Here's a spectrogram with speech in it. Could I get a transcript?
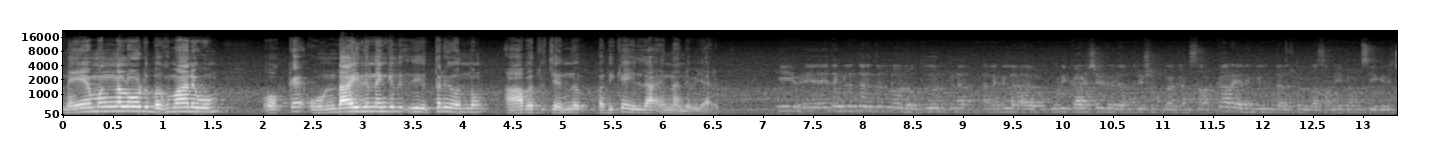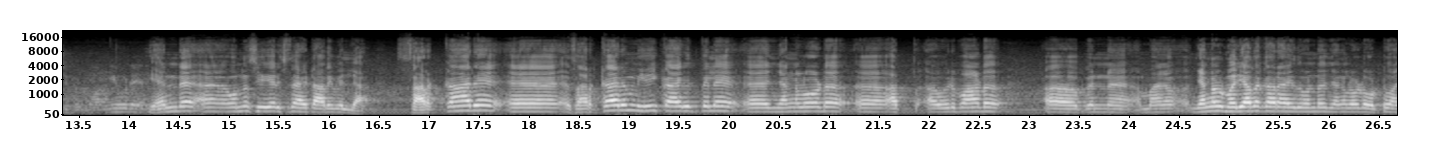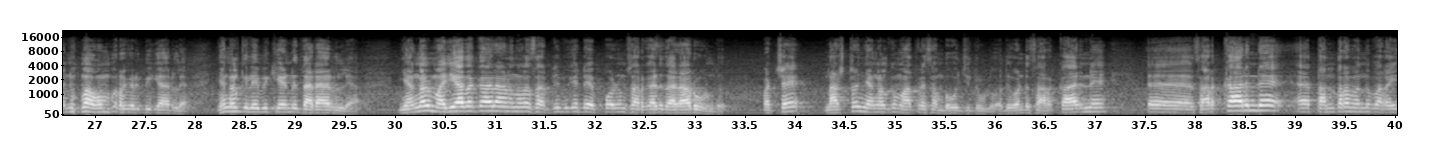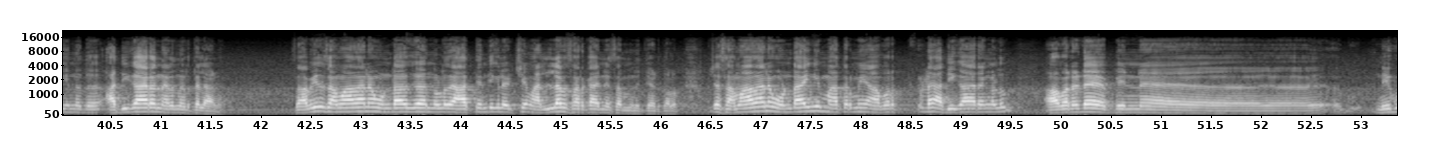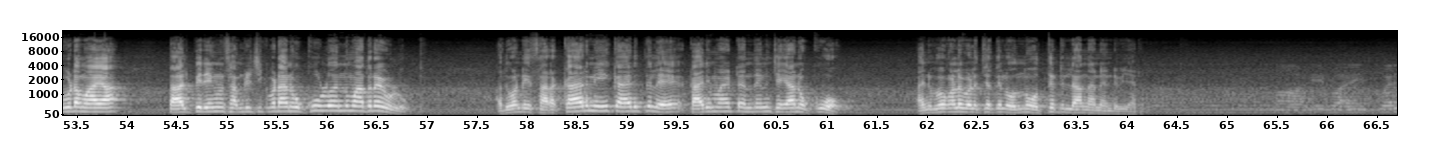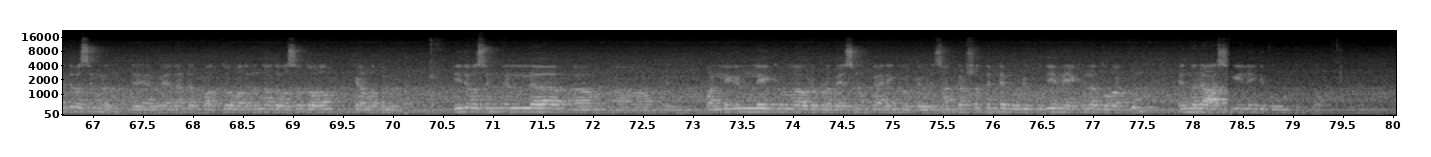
നിയമങ്ങളോട് ബഹുമാനവും ഒക്കെ ഉണ്ടായിരുന്നെങ്കിൽ ഇത് ഇത്രയൊന്നും ആപത്ത് ചെന്ന് പതിക്കയില്ല എന്നാണ് എന്റെ വിചാരം. ഈ ഏതെങ്കിലും തരത്തിലുള്ള ഒരു ഒത്തുതീർപ്പിന് അല്ലെങ്കിൽ കൂടിക്കാഴ്ചയുടെ ഒരു അന്തരീക്ഷം ഉണ്ടാക്കാൻ സർക്കാർ ഏതെങ്കിലും തരത്തിലുള്ള സമീപനം സ്വീകരിച്ചിട്ടുണ്ടോ? അങ്ങയോടെ എന്റെ ഒന്നും സ്വീകരിച്ചതായിട്ട് അറിവില്ല. സർക്കാർ സർക്കാരും ഈ കാര്യത്തിൽ ഞങ്ങളോട് ഒരുപാട് പിന്നെ ഞങ്ങൾ മര്യാദക്കാരായതുകൊണ്ട് ഞങ്ങളോട് ഒട്ടും അനുഭാവം പ്രകടിപ്പിക്കാറില്ല. ഞങ്ങൾക്ക് ലഭിക്കേണ്ടി തരാറില്ല. ഞങ്ങൾ മര്യാദക്കാരാണെന്നുള്ള സർട്ടിഫിക്കറ്റ് എപ്പോഴും സർക്കാർ തരാറുമുണ്ട്. പക്ഷേ നഷ്ടം ഞങ്ങൾക്ക് മാത്രമേ സംഭവിച്ചിട്ടുള്ളൂ. അതുകൊണ്ട് സർക്കാരിനെ സർക്കാരിന്റെ ഏഹ്, തന്ത്രം എന്ന് പറയുന്നത് അധികാരം നിലനിർത്തലാണ്. സഭയിൽ സമാധാനം ഉണ്ടാകുക എന്നുള്ളത് ആത്യന്തിക ലക്ഷ്യമല്ല സർക്കാരിനെ സംബന്ധിച്ചിടത്തോളം. പക്ഷേ സമാധാനം ഉണ്ടായെങ്കിൽ മാത്രമേ അവരുടെ അധികാരങ്ങളും അവരുടെ പിന്നെ നിഗൂഢമായ താല്പര്യങ്ങൾ സംരക്ഷിക്കപ്പെടാൻ ഒക്കുള്ളൂ എന്ന് മാത്രമേ ഉള്ളൂ. അതുകൊണ്ട് ഈ സർക്കാരിന് ഈ കാര്യത്തിൽ കാര്യമായിട്ട് എന്തെങ്കിലും ചെയ്യാൻ ഒക്കുവോ? അനുഭവങ്ങളുടെ വെളിച്ചത്തിൽ ഒന്നും ഒത്തിട്ടില്ല എന്നാണ് എന്റെ വിചാരം. ഈ ദിവസങ്ങളിൽ പള്ളികളിലേക്കുള്ള ഒരു പ്രവേശനം കാര്യങ്ങളൊക്കെ ഒരു സംഘർഷത്തിന്റെ ഒരു പുതിയ മേഖല തുറക്കും എന്നൊരു ആശങ്കയിലേക്ക് പോകുന്നുണ്ടോ.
